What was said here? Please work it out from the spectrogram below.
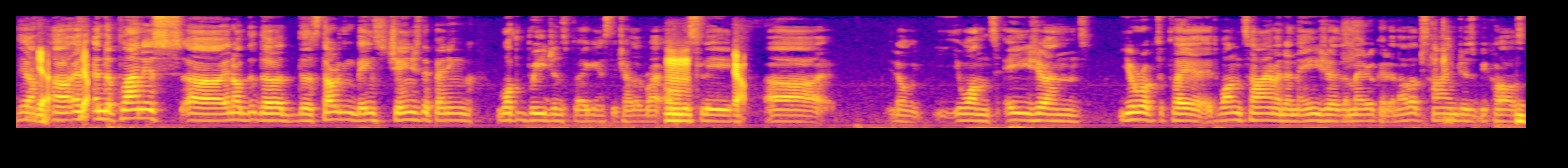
yeah. Yeah, Uh, and, yeah. and the plan is, uh, you know, the, the the starting dates change depending what regions play against each other, right? Mm, Obviously, yeah. uh, you know, you want Asia and Europe to play at one time, and then Asia and America at another time, just because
